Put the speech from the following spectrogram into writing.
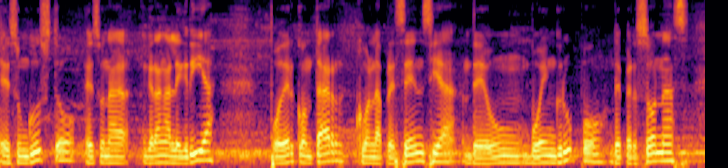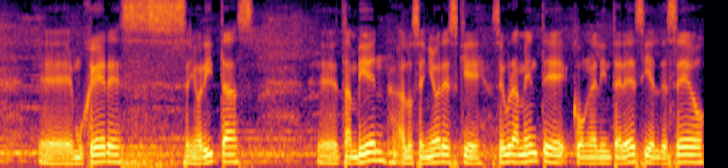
es un gusto, es una gran alegría poder contar con la presencia de un buen grupo de personas eh, mujeres, señoritas, eh, también a los señores que seguramente con el interés y el deseo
